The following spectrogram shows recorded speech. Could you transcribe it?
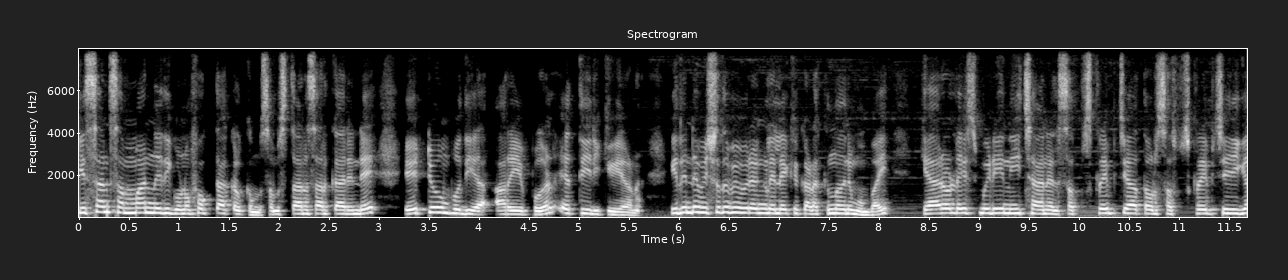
കിസാൻ സമ്മാൻ നിധി ഗുണഭോക്താക്കൾക്കും സംസ്ഥാന സർക്കാരിന്റെ ഏറ്റവും പുതിയ അറിയിപ്പുകൾ എത്തിയിരിക്കുകയാണ്. ഇതിന്റെ വിശദവിവരങ്ങളിലേക്ക് കടക്കുന്നതിന് മുമ്പായി കാരോൾ ഡേയ്സ് മീഡിയ ഈ ചാനൽ സബ്സ്ക്രൈബ് ചെയ്യാത്തവർ സബ്സ്ക്രൈബ് ചെയ്യുക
